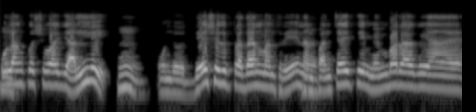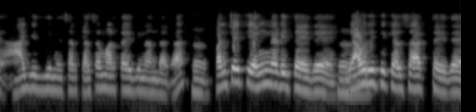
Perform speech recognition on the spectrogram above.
ಕೂಲಂಕುಷವಾಗಿ ಅಲ್ಲಿ ಒಂದು ದೇಶದ ಪ್ರಧಾನ ಮಂತ್ರಿ ನಾನು. ಪಂಚಾಯತಿ ಮೆಂಬರ್ ಆಗಿ ಆಗಿದ್ದೀನಿ ಸರ್ ಕೆಲಸ ಮಾಡ್ತಾ ಇದ್ದೀನಿ ಅಂದಾಗ. ಪಂಚಾಯತಿ ಹೆಂಗ್ ನಡೀತಾ ಇದೆ ಯಾವ ರೀತಿ ಕೆಲಸ ಆಗ್ತಾ ಇದೆ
